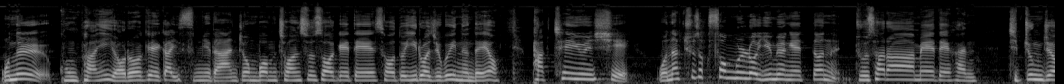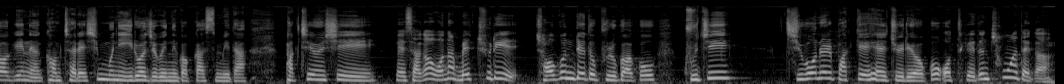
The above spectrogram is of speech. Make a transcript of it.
오늘 공판이 여러 개가 있습니다. 안종범 전 수석에 대해서도 이루어지고 있는데요. 박채윤 씨, 워낙 추석 선물로 유명했던 두 사람에 대한 집중적인 검찰의 신문이 이루어지고 있는 것 같습니다. 박채윤 씨 회사가 워낙 매출이 적은데도 불구하고 굳이 지원을 받게 해주려고 어떻게든 청와대가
